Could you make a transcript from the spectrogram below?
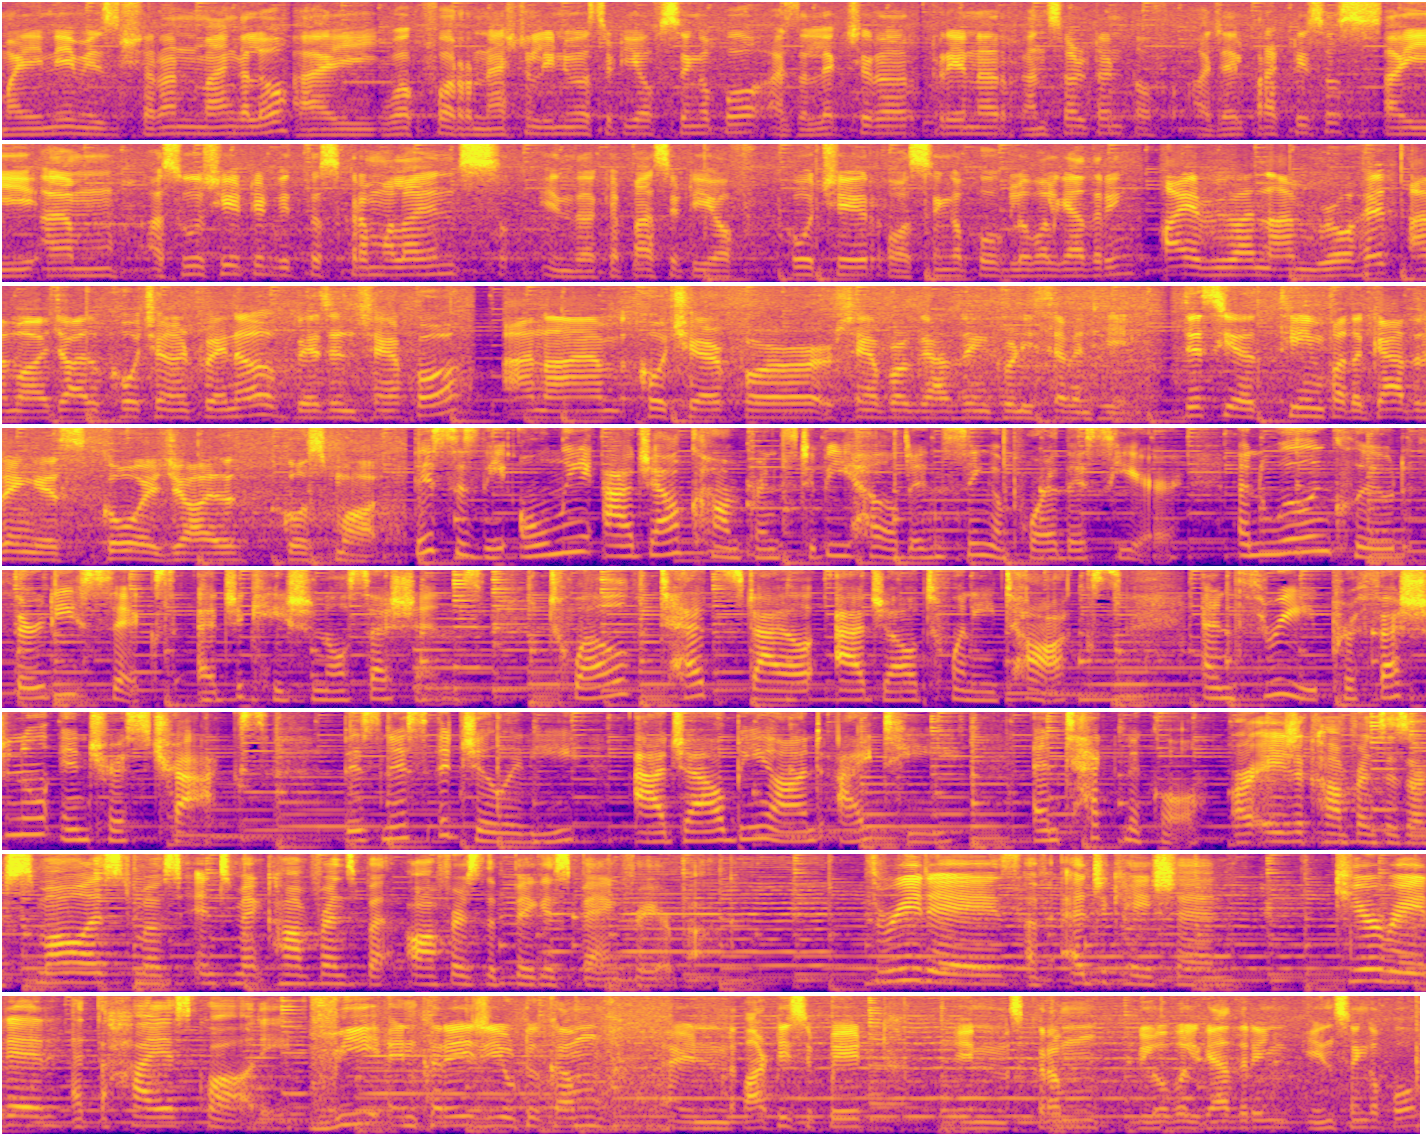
My name is Sharan Mangalo. I work for National University of Singapore as a lecturer, trainer, consultant of agile practices. I am associated with the Scrum Alliance in the capacity of co-chair for Singapore Global Gathering. Hi everyone, I'm Rohit. I'm an agile coach and trainer based in Singapore, and I am co-chair for Singapore Gathering 2017. This year's theme for the gathering is Go Agile, Go Smart. This is the only Agile conference to be held in Singapore this year and will include 36 educational sessions, 12 TED style Agile 20 talks, and three professional interest tracks business agility, Agile beyond IT, and technical. Our Asia conference is our smallest, most intimate conference, but offers the biggest bang for your buck. Three days of education, curated at the highest quality. We encourage you to come and participate in Scrum Global Gathering in Singapore.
